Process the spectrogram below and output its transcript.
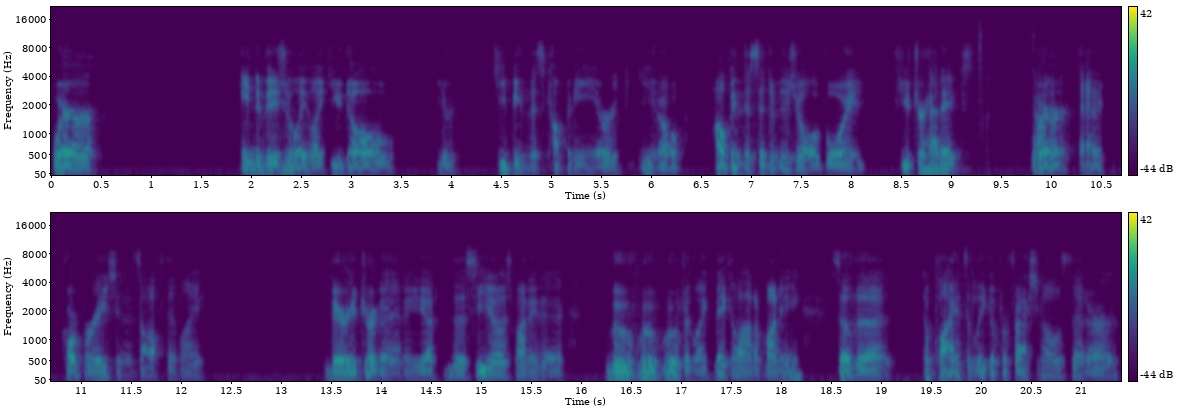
Where individually, like you know, you're keeping this company or you know helping this individual avoid future headaches. Got where it. at a corporation, it's often like very driven, and you got the CEOs wanting to move, move, move, and like make a lot of money. So the compliance and legal professionals that are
